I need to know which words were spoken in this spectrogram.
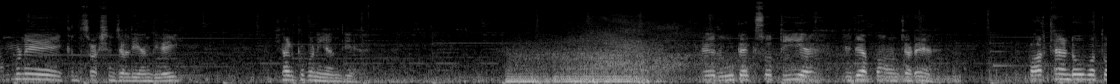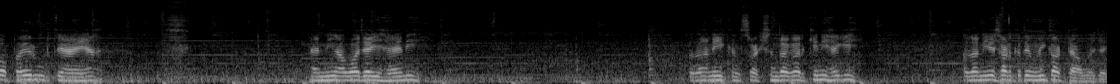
ਸਾਹਮਣੇ ਕੰਸਟਰਕਸ਼ਨ ਚੱਲੀ ਜਾਂਦੀ ਹੈ ਜੀ। ਸੜਕ ਬਣੀ ਜਾਂਦੀ ਹੈ। ਇਹ ਰੂਟ 130 ਹੈ, ਜਿਹਦੇ ਆਪਾਂ ਹੁਣ ਚੜੇ ਹਾਂ। ਪਰਥ ਐਂਡ ਓਵਰ ਤੋਂ ਆਪਾਂ ਇਹ ਰੂਟ ਤੇ ਆਏ ਆ ਇੰਨੀ ਆਵਾਜਾਈ ਹੈ ਨਹੀਂ। ਪਤਾ ਨਹੀਂ ਕੰਸਟਰਕਸ਼ਨ ਦਾ ਕਰਕੇ ਨਹੀਂ ਹੈਗੀ। ਪਤਾ ਨਹੀਂ ਇਹ ਸੜਕ ਤੇ ਉਹੀ ਘੱਟ ਆਵਾਜਾਈ।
